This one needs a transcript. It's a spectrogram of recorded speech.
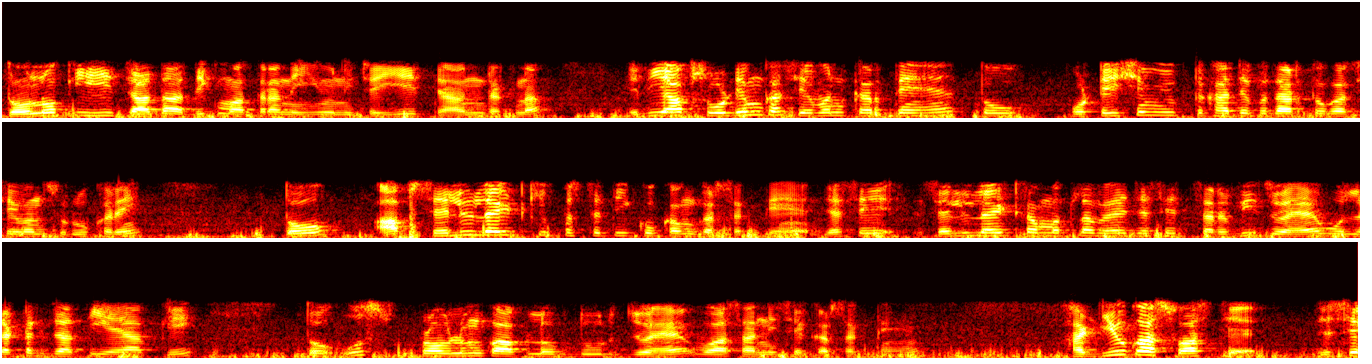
दोनों की ही ज़्यादा अधिक मात्रा नहीं होनी चाहिए, ध्यान रखना। यदि आप सोडियम का सेवन करते हैं तो पोटेशियम युक्त खाद्य पदार्थों का सेवन शुरू करें तो आप सेल्यूलाइट की उपस्थिति को कम कर सकते हैं। जैसे सेल्यूलाइट का मतलब है, जैसे चर्बी जो है, वो लटक जाती है आपकी तो उस प्रॉब्लम को आप लोग दूर जो है, वो आसानी से कर सकते हैं। हड्डियों का स्वास्थ्य, जिसे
